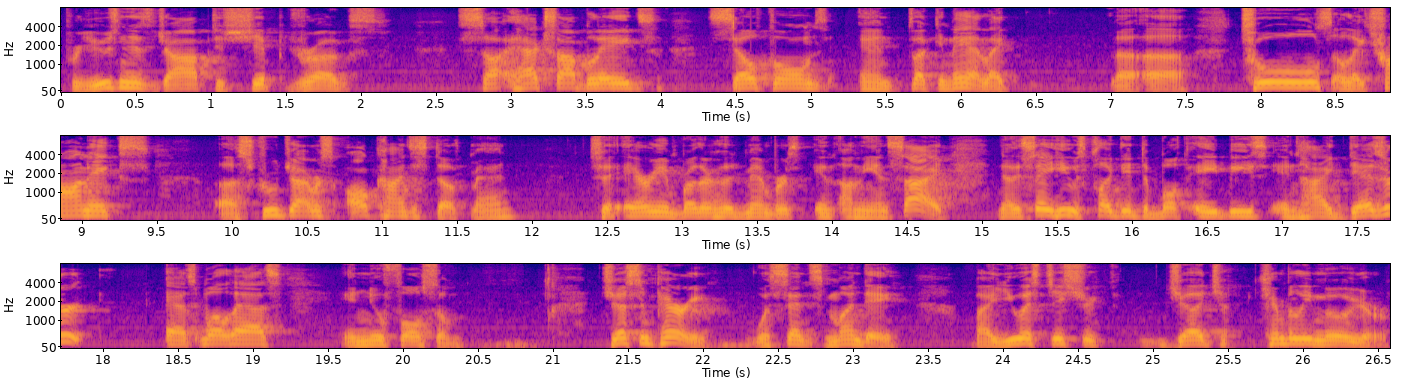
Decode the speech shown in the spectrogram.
for using his job to ship drugs, hacksaw blades, cell phones, and fucking, they had like uh, uh, tools, electronics, uh, screwdrivers, all kinds of stuff, man, to Aryan Brotherhood members in, on the inside. Now, they say he was plugged into both ABs in High Desert as well as in New Folsom. Justin Petty was sentenced Monday by U.S. District Judge Kimberly Mueller,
